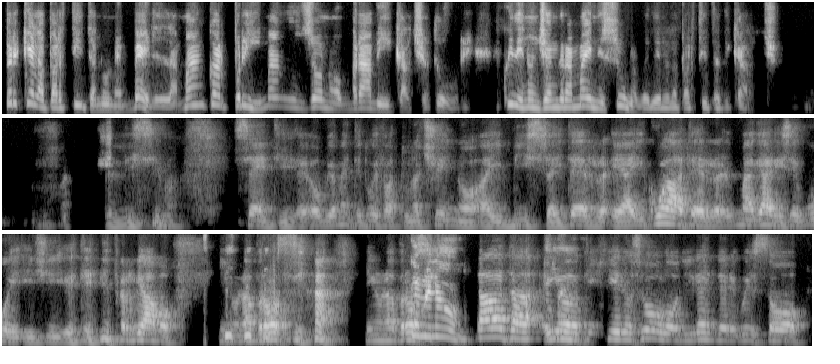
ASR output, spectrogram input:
Perché la partita non è bella, ma ancora prima non sono bravi i calciatori. Quindi non ci andrà mai nessuno a vedere la partita di calcio. Bellissimo. Senti, eh, ovviamente tu hai fatto un accenno ai bis, ai ter e ai quater, magari se vuoi ci ne parliamo in una prossima, in una prossima no? puntata. Io ti chiedo solo di rendere questo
